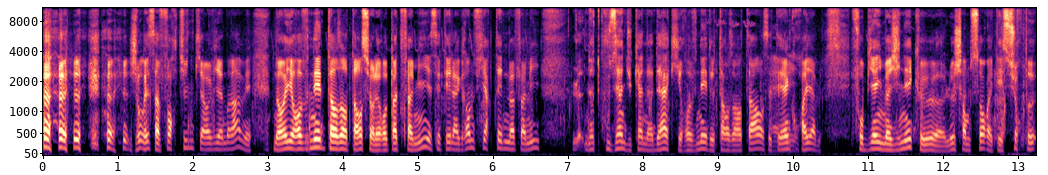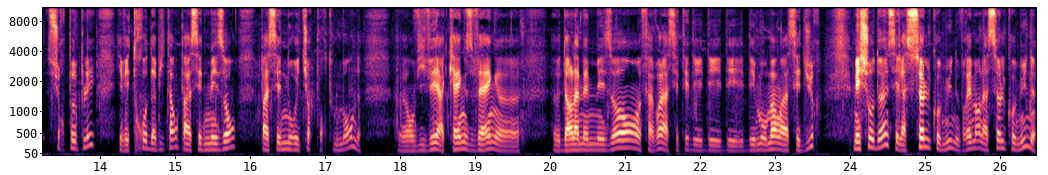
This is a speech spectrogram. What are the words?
j'aurai sa fortune qui reviendra, mais non, il revenait de temps en temps sur les repas de famille et c'était la grande fierté de ma famille. Le- notre cousin du Canada qui revenait de temps en temps, c'était oui. incroyable. Il faut bien imaginer que euh, le Était surpe- surpeuplé, il y avait trop d'habitants, pas assez de maisons, pas assez de nourriture pour tout le monde. Euh, on vivait à 15, 20 euh, euh, dans la même maison, enfin voilà, c'était des, moments assez durs. Mais Chaudun, c'est la seule commune, vraiment la seule commune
